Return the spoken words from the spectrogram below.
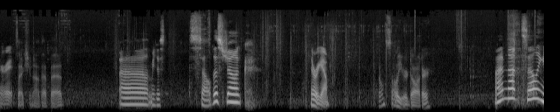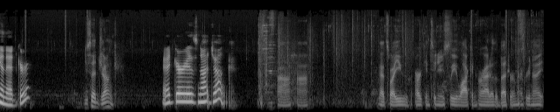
All right. It's actually not that bad. Uh, let me just sell this junk. There we go. Don't sell your daughter. I'm not selling an Edgar. You said junk. Edgar is not junk. Uh huh. That's why you are continuously locking her out of the bedroom every night.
